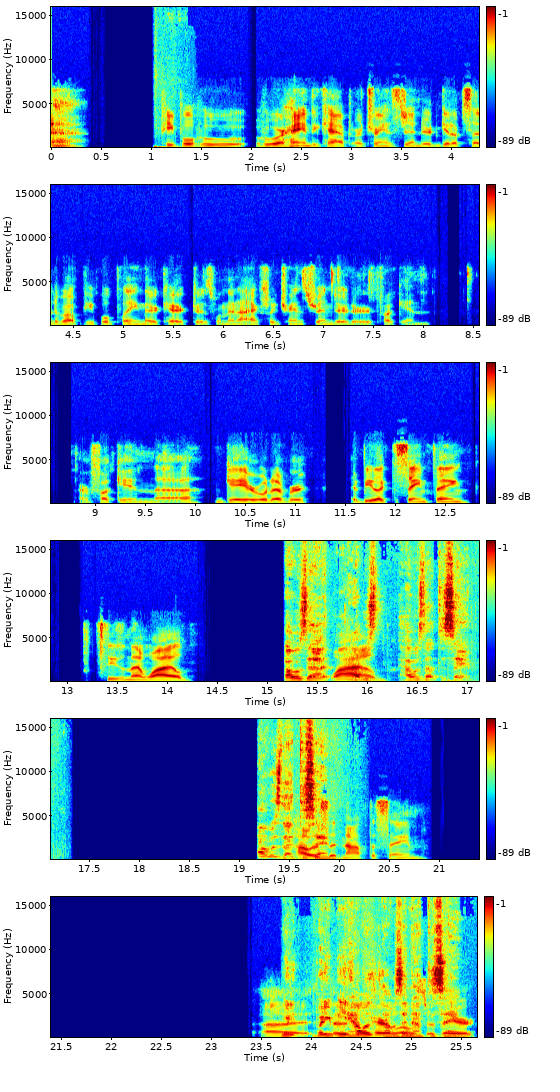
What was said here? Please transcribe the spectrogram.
people who who are handicapped or transgendered get upset about people playing their characters when they're not actually transgendered or fucking or fucking uh gay or whatever. It'd be like the same thing. Season that wild. How was that? How was, Wild. how was that the same? How was that How the is same? it not the same? Uh, What, what do you the- mean? How, How is, it not the same? there.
